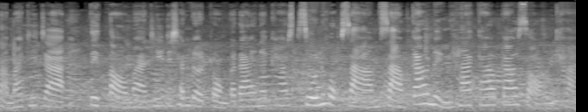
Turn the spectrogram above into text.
สามารถที่จะติดต่อมาที่ดิฉันโดยตรงก็ได้นะคะ 0633915992 ค่ะ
